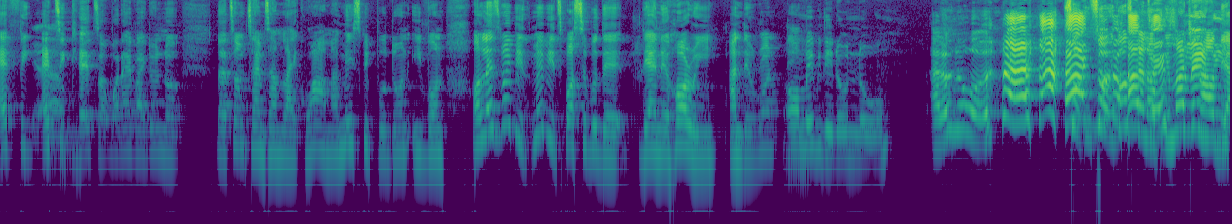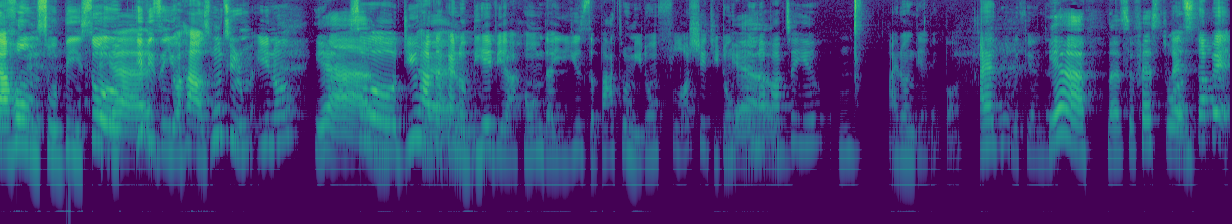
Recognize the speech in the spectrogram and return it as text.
ethi- yeah. etiquette or whatever. I don't know. That sometimes I'm like, wow, my makes people don't even unless maybe maybe it's possible they they're in a hurry and they run. Or they- maybe they don't know. I don't know. so, so don't those kind of imagine how their homes will be. So Yeah. if it's in your house, won't you? You know. Yeah. So um, do you have that kind of behavior at home that you use the bathroom, you don't flush it, you don't clean up after you? Mm. I don't get it, but I agree with you on that. Yeah, that's the first one. Let's stop it.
